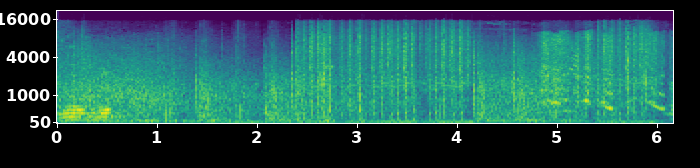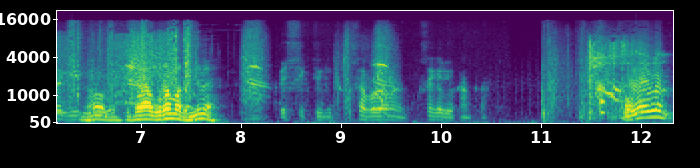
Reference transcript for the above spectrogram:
Uzun öldü bile. Kısa daha vuramadın değil mi? Beş siktir git kısa vuramadım. Kısa geliyor kanka. Oğlum.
